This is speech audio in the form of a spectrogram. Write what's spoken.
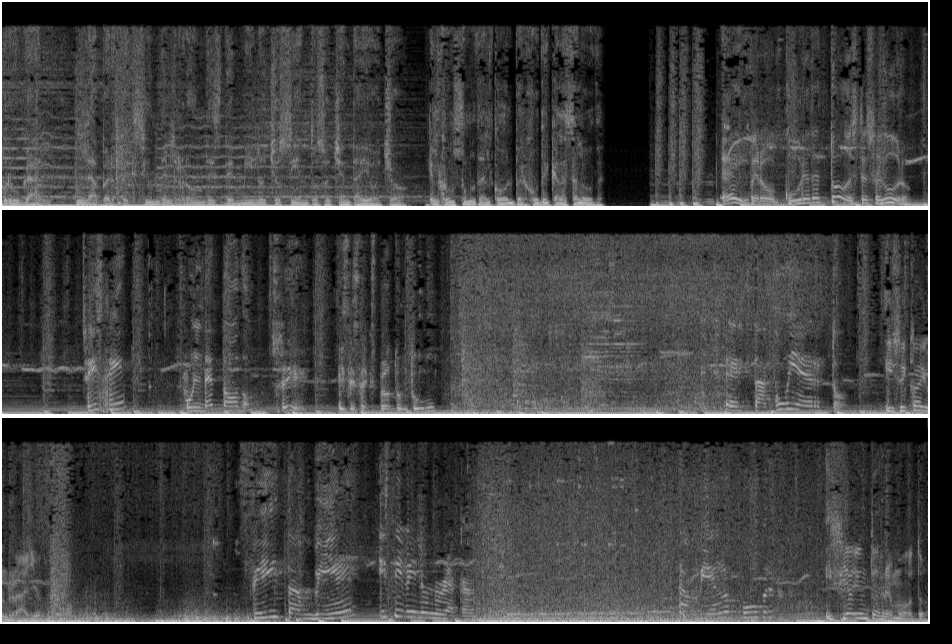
Brugal, la perfección del ron desde 1888. El consumo de alcohol perjudica la salud. Ey, pero cubre de todo este seguro. Sí, sí, full de todo. Sí. ¿Y si se explota un tubo? Está cubierto. ¿Y si cae un rayo? Sí, también. ¿Y si viene un huracán? si hay un terremoto?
